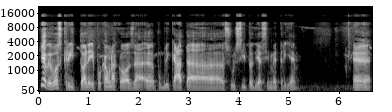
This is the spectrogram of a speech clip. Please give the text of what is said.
io avevo scritto all'epoca una cosa eh, pubblicata sul sito di Asimmetrie, eh,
